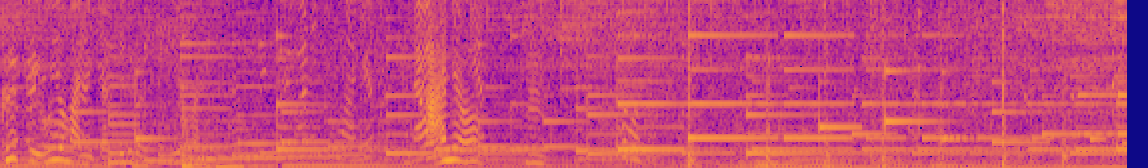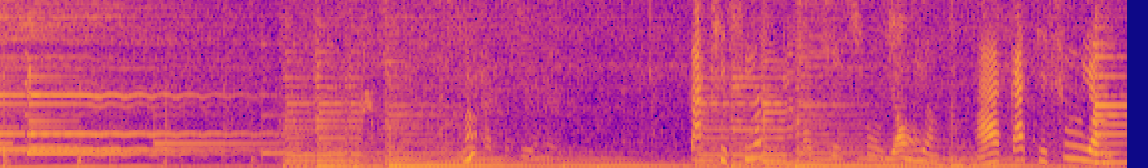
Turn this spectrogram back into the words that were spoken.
그렇지 위험하니까 내려갈 때 위험하니까. 하는 거 아니야? 나 아니요. 응. 까치 수염? 같이 수영 수영. 아, 까치 수영.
